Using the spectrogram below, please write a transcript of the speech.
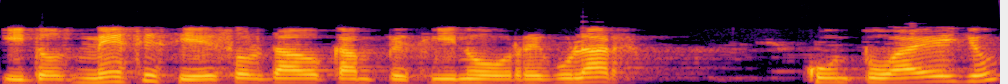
y dos meses si es soldado campesino o regular. Junto a ello,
